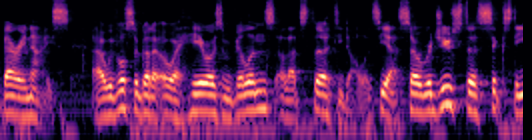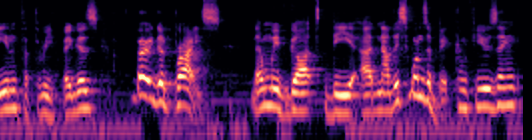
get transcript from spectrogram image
Very nice. Uh, we've also got a, oh, a Heroes and Villains. Oh, that's $30. Yeah, so reduced to 16 for three figures. Very good price. Then we've got the, uh, now this one's a bit confusing.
